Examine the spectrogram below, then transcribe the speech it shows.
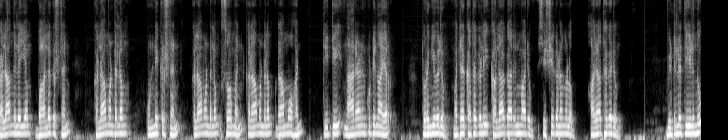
Kalanilayam Balakrishnan Kalamandalam Unnikrishnan Kalamandalam Soman Kalamandalam Ramohan T T Narayanankutty Nair തുടങ്ങിയവരും മറ്റ് കഥകളി കലാകാരന്മാരും ശിഷ്യഗണങ്ങളും ആരാധകരും വീട്ടിലെത്തിയിരുന്നു.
